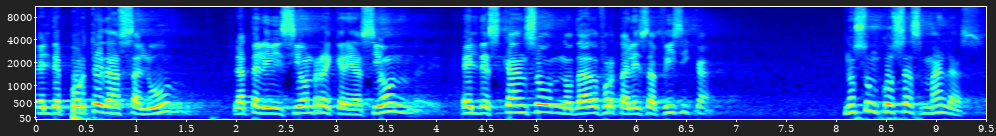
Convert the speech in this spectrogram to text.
El deporte da salud, la televisión recreación, el descanso nos da fortaleza física. No son cosas malas.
